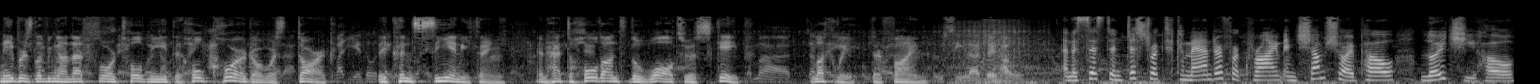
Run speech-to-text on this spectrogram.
Neighbors living on that floor told me the whole corridor was dark. They couldn't see anything and had to hold on to the wall to escape. Luckily, they're fine. An assistant district commander for crime in Sham Shui Po, Lui Chi Ho,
